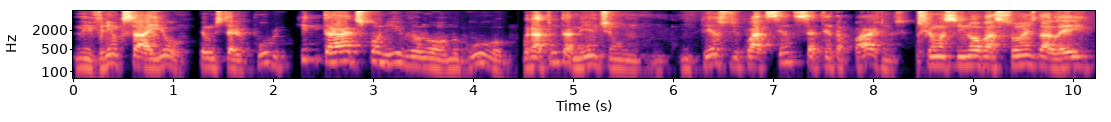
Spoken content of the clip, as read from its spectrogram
livrinho que saiu pelo Ministério Público, que está disponível no, no, Google gratuitamente, um, um texto de 470 páginas, chama-se Inovações da Lei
